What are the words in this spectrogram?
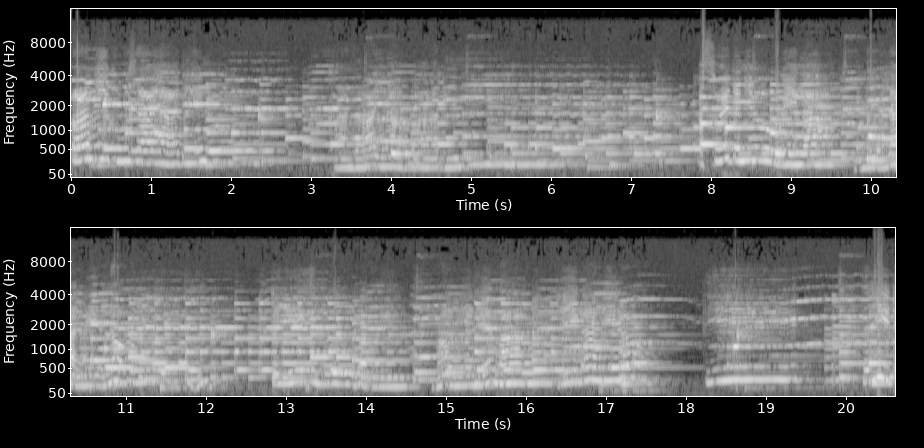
ပန်းပြီးခူစားရခြင်းလို့ခံစားရပါသည်အဆွေးတစ်မျိုးဝင်က ဒီအလတ်လေးအနောက်ကလေးတရေနိုးဝင်မောင်ရင်ထဲမှာရေကနေတော့ဒီတတိတ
